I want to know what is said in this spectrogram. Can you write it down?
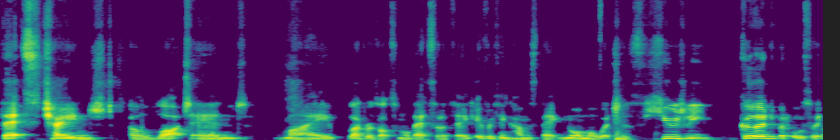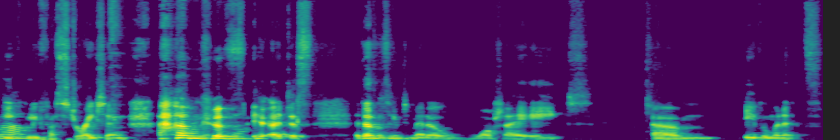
that's changed a lot. And my blood results and all that sort of thing, everything comes back normal, which is hugely good, but also wow. equally frustrating because um, yeah. it, it just it doesn't seem to matter what I eat. Um, even when it's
